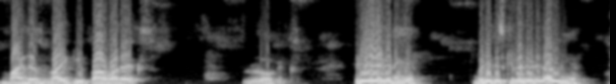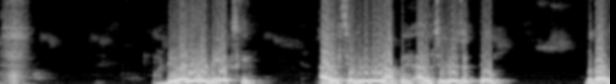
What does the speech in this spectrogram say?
माइनस वाई की power x log x clear है कि नहीं है? मुझे किसकी वैल्यू निकालनी है? डी वाई और डी एक्स की। एल्सियम ले लो यहाँ पे एल्सियम ले सकते हो? बताओ।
